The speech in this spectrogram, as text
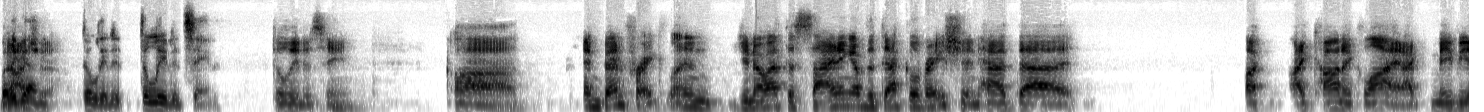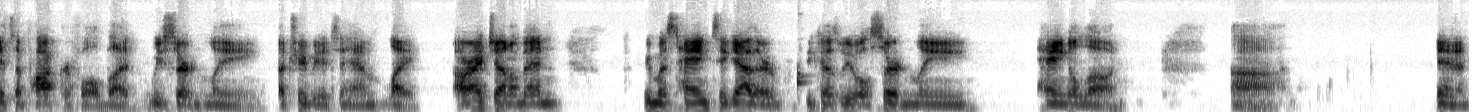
But again, deleted deleted scene. deleted scene. Uh, and Ben Franklin, you know, at the signing of the Declaration, had that uh, iconic line. I, maybe it's apocryphal, but we certainly attribute it to him. Like, all right, gentlemen, we must hang together because we will certainly hang alone. Uh, and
